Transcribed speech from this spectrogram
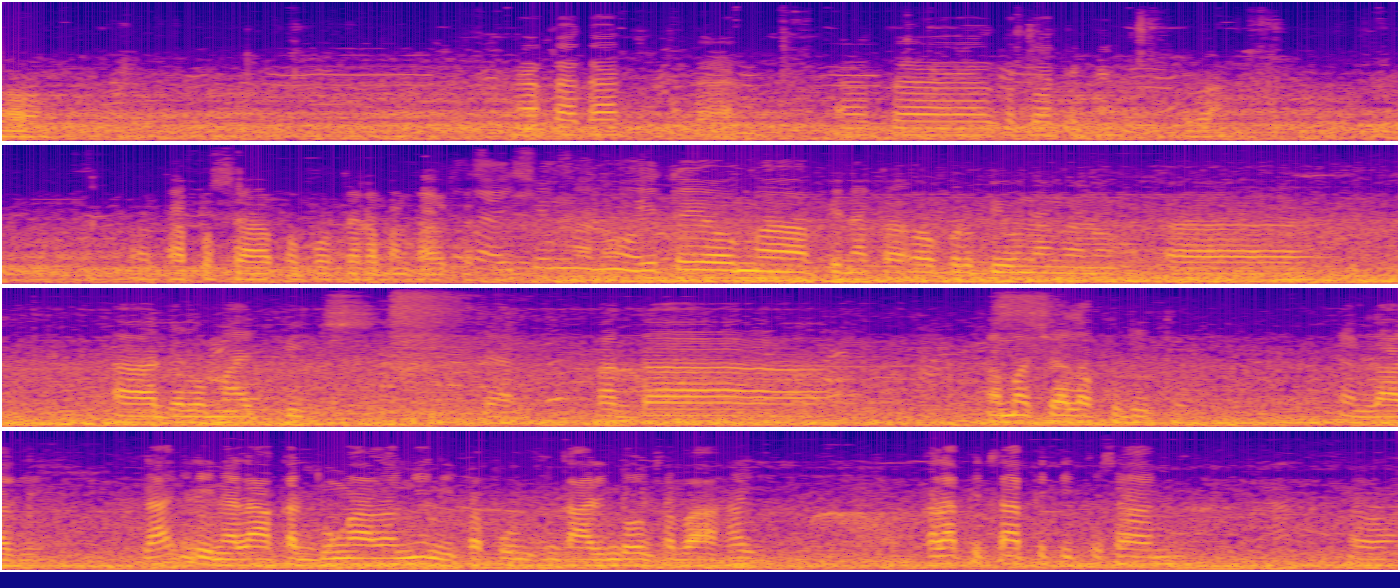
Oo. Nakaka, naka, nakakatuwa tignan. Di ba? Ah, tapos sa papunta naman tayo sa guys yung ano ito yung ah, pinaka overview ng ano ah, ah, Dolomite Beach. Yan. Pagka namasyal ako dito yan lagi. Lagi linalakad ko nga lang yan eh papunta galing doon sa bahay. Kalapit-lapit ito sa amin. Oo.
